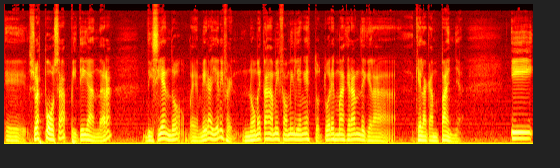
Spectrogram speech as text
eh, su esposa, Piti Gándara, diciendo, eh, mira Jennifer, no metas a mi familia en esto, tú eres más grande que la, que la campaña. Y,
